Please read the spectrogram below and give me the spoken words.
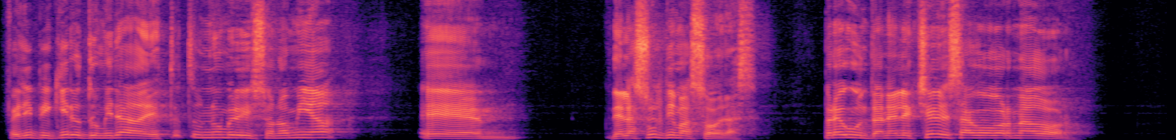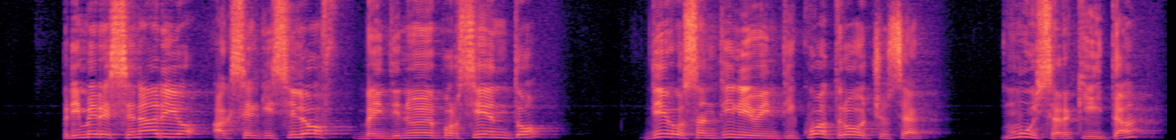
Felipe, quiero tu mirada de esto. Este es un número de isonomía eh, de las últimas horas. Preguntan, elecciones a gobernador. Primer escenario, Axel Kisilov, 29%. Diego Santilli, 24,8%, o sea, muy cerquita.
